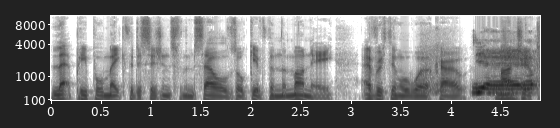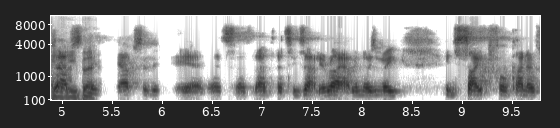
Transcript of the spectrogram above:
let people make the decisions for themselves or give them the money everything will work out yeah, magically absolutely, but absolutely yeah that's, that's, that's exactly right. I mean there was a very insightful kind of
